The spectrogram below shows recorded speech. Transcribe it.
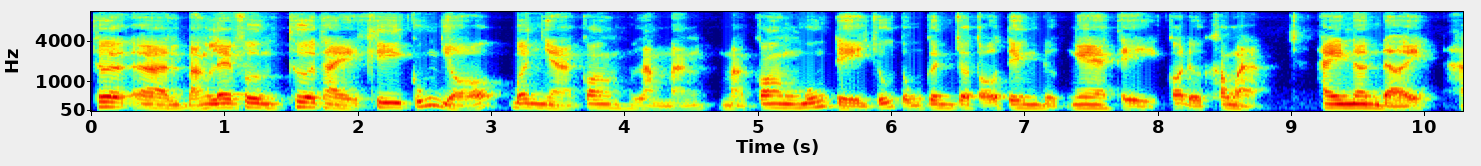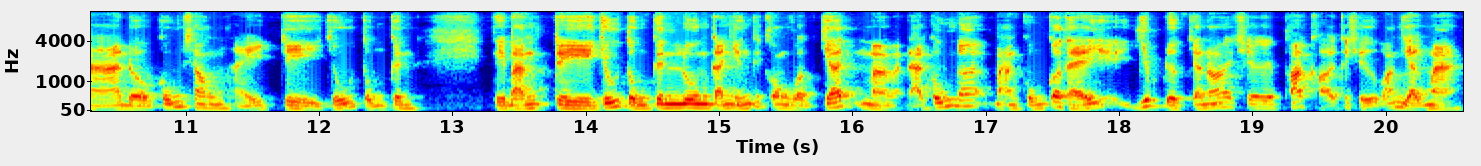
thưa à, bạn Lê Phương thưa thầy khi cúng dỗ bên nhà con làm mặn mà con muốn trì chú tụng kinh cho tổ tiên được nghe thì có được không ạ à? hay nên đợi hạ đồ cúng xong hãy trì chú tụng kinh thì bạn trì chú tụng kinh luôn cả những cái con vật chết mà đã cúng đó, bạn cũng có thể giúp được cho nó thoát khỏi cái sự oán giận mà.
